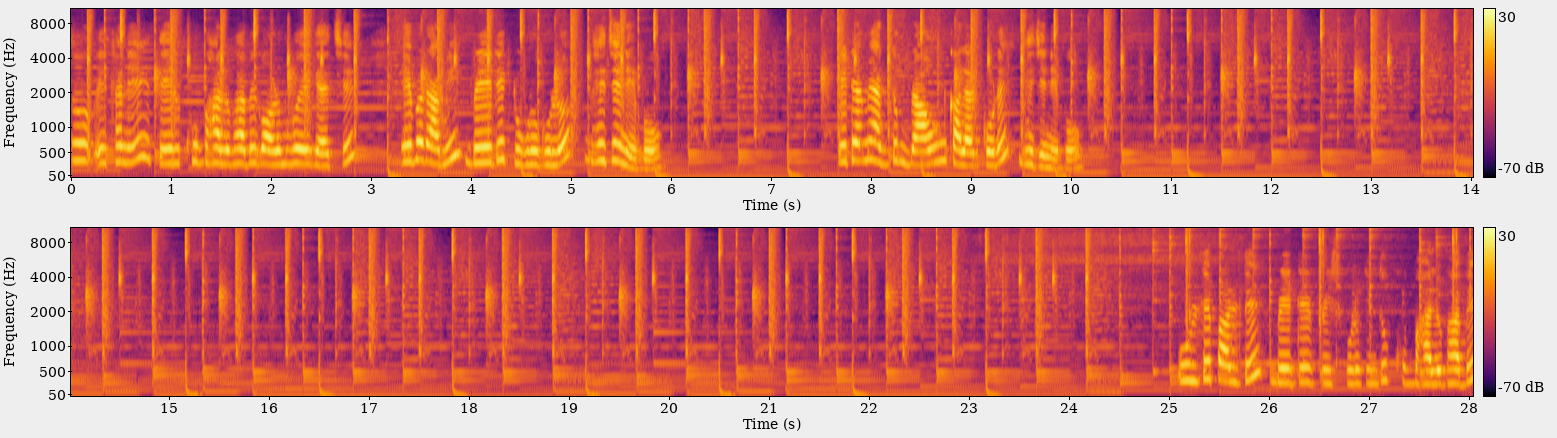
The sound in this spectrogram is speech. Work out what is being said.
তো এখানে তেল খুব ভালোভাবে গরম হয়ে গেছে। এবার আমি ব্রেডের টুকরোগুলো ভেজে নেব। এটা আমি একদম ব্রাউন কালার করে ভেজে নেব। উল্টে পাল্টে ব্রেডের পিসগুলো কিন্তু খুব ভালোভাবে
